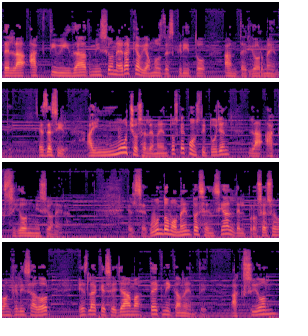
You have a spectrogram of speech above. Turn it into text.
de la actividad misionera que habíamos descrito anteriormente. Es decir, hay muchos elementos que constituyen la acción misionera. El segundo momento esencial del proceso evangelizador es la que se llama técnicamente acción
